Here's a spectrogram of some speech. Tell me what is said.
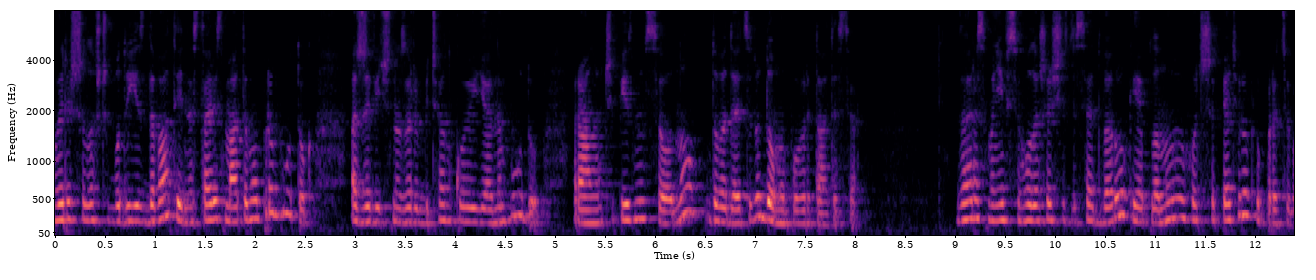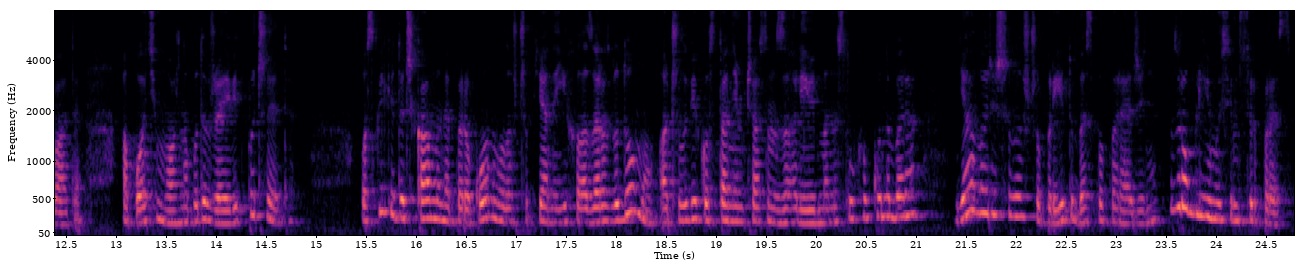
Вирішила, що буду її здавати і на старість матиму прибуток, адже вічно заробітчанкою я не буду. Рано чи пізно все одно доведеться додому повертатися. Зараз мені всього лише 62 роки, я планую хоч ще 5 років працювати, а потім можна буде вже і відпочити. Оскільки дочка мене переконувала, щоб я не їхала зараз додому, а чоловік останнім часом взагалі від мене слухавку не бере, я вирішила, що приїду без попередження. Зроблю йому всім сюрприз.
